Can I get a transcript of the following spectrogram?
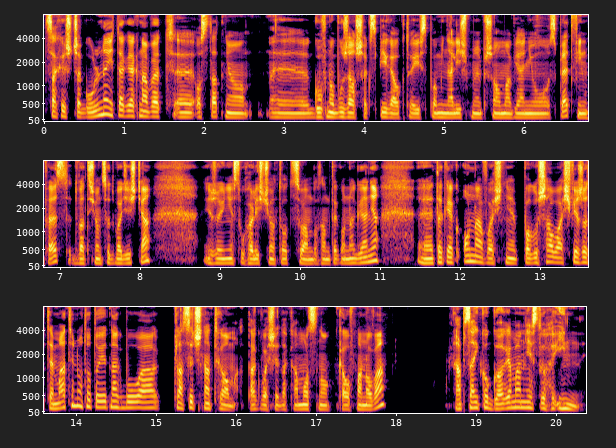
cechy szczególne i tak jak nawet e, ostatnio e, Głównoburza Szekspira, o której wspominaliśmy przy omawianiu Split Film Fest 2020, jeżeli nie słuchaliście, to odsyłam do tamtego nagrania, tak jak ona właśnie poruszała świeże tematy, no to to jednak była klasyczna Troma, tak? Właśnie taka mocno Kaufmanowa. A Psycho Goremam jest trochę inny.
